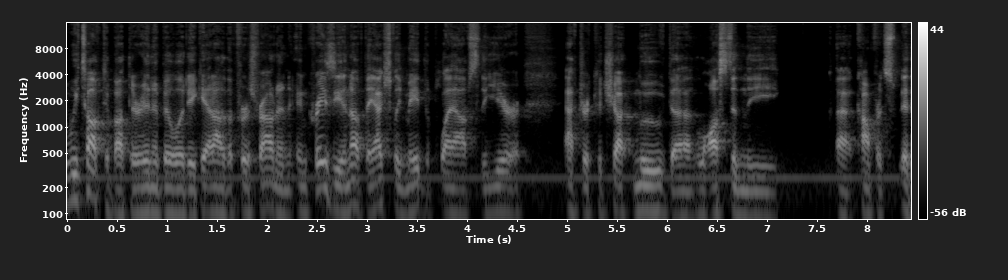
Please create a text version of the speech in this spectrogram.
we talked about their inability to get out of the first round, and, and crazy enough, they actually made the playoffs the year after Tkachuk moved, uh, lost in the uh, conference, they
